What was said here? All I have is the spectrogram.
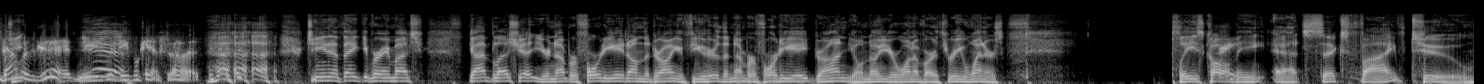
that was good. Yeah. People can't spell it. Gina, thank you very much. God bless you. You're number 48 on the drawing. If you hear the number 48 drawn, you'll know you're one of our three winners. Please call Great. me at 652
